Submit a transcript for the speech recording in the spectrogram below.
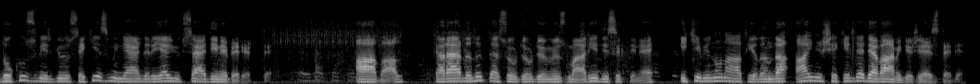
9,8 milyar liraya yükseldiğini belirtti. Ağbal, kararlılıkla sürdürdüğümüz mali disipline 2016 yılında aynı şekilde devam edeceğiz dedi.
